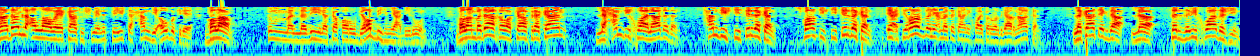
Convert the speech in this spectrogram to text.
مادام لە ئەللاوەیە کات و شوێنت پێویستە حەمدی ئەو بکرێ. ثم الذين كفروا بربهم يعدلون. بەڵام بەداخەوە کافرەکان لە حەمدی خوا لا دەدەن. حەمدیشتی تر سپاسیشتی تر دەکەن اعتراف بە نیعمەتەکانی خوای پەروەردگار ناکەن. لە کاتێکدا لە سەرزەوی خوا دەژین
